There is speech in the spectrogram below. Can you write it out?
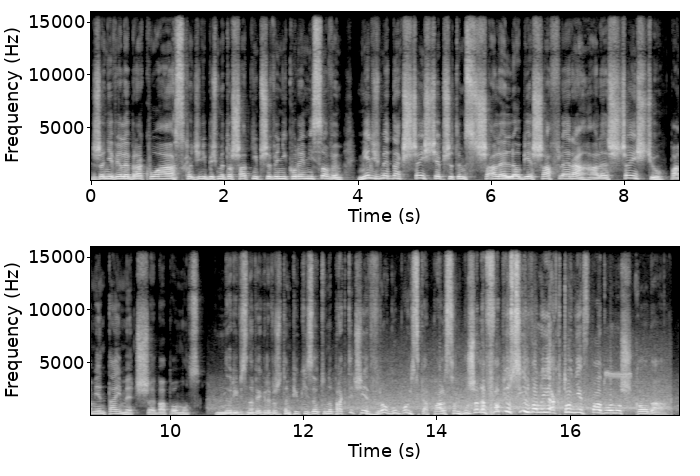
że niewiele brakło, a schodzilibyśmy do szatni przy wyniku remisowym. Mieliśmy jednak szczęście przy tym strzale lobie Schafflera, ale szczęściu, pamiętajmy, trzeba pomóc. Nuri wznawia grę wyrzutem piłki z autu, no praktycznie w rogu boiska. Palson, Burzele, Fabio Silva, no jak to nie wpadło, no szkoda.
